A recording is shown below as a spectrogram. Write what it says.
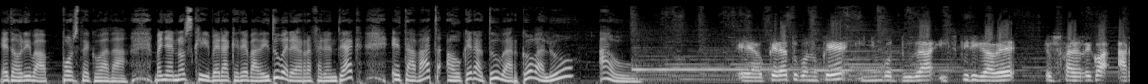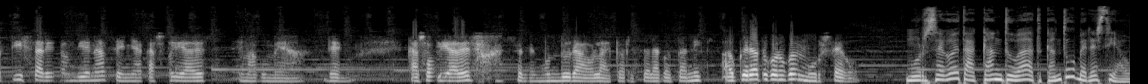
eta hori ba, postekoa da. Baina noski berak ere baditu bere erreferenteak, eta bat aukeratu beharko balu, hau. E, aukeratuko nuke, inungo duda izpirik gabe Euskal Herriko artistari handiena zeina kasualidades emakumea den. Kasualidades zen mundura hola etorri zelako eta nik aukeratuko nuke mursego. Mursego eta kantu bat, kantu berezi hau.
